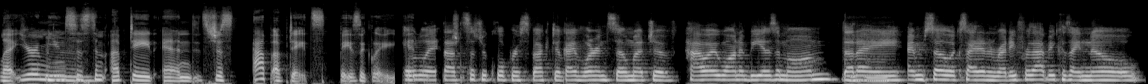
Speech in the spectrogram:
Let your immune mm. system update, and it's just app updates, basically. Totally. That's such a cool perspective. I've learned so much of how I want to be as a mom that mm-hmm. I I'm so excited and ready for that because I know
